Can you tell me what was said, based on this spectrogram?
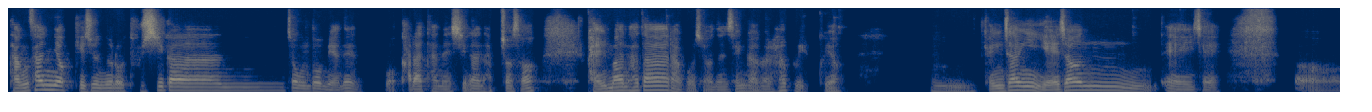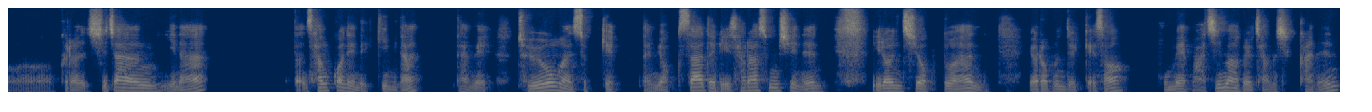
당산역 기준으로 2시간 정도면은 뭐 갈아타는 시간 합쳐서 갈만하다라고 저는 생각을 하고 있고요. 음, 굉장히 예전에 이제 어, 그런 시장이나 어떤 상권의 느낌이나 그다음에 조용한 숲길 그다음 역사들이 살아 숨쉬는 이런 지역 또한 여러분들께서 봄의 마지막을 장식하는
